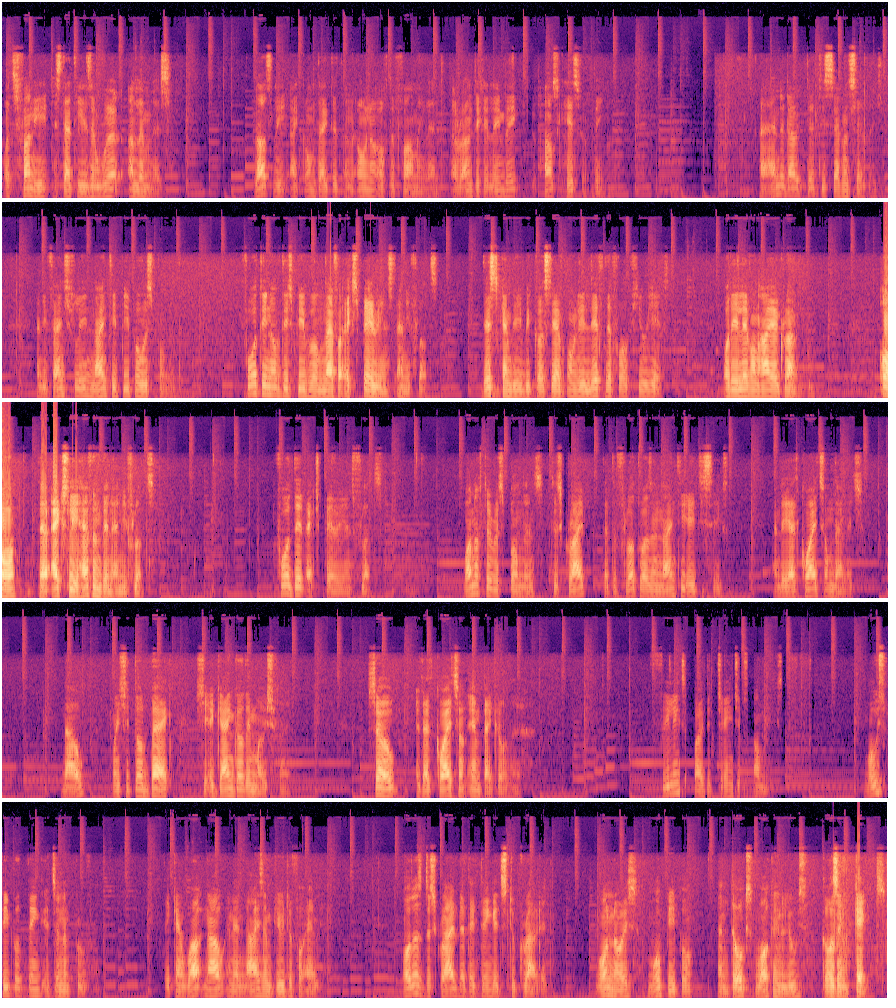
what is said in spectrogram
What's funny is that he is a WUR alumnus. Lastly, I contacted an owner of the farming land around the Geleenweg to ask his opinion. I handed out 37 surveys and eventually 90 people responded. 14 of these people never experienced any floods. This can be because they have only lived there for a few years, or they live on higher ground, or there actually haven't been any floods. Four did experience floods. One of the respondents described that the flood was in 1986 and they had quite some damage. Now, when she thought back, she again got emotional. So, it had quite some impact on her. Feelings about the changes are mixed. Most people think it's an improvement. They can walk now in a nice and beautiful area. Others describe that they think it's too crowded. More noise, more people, and dogs walking loose causing chaos.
